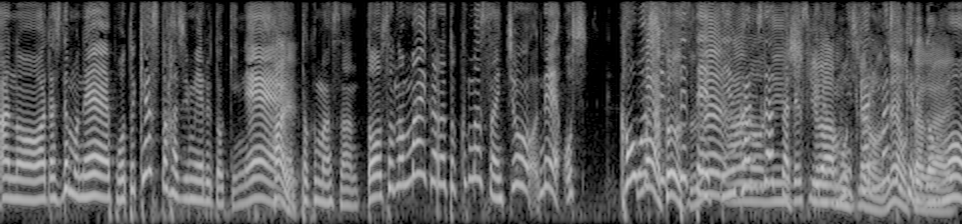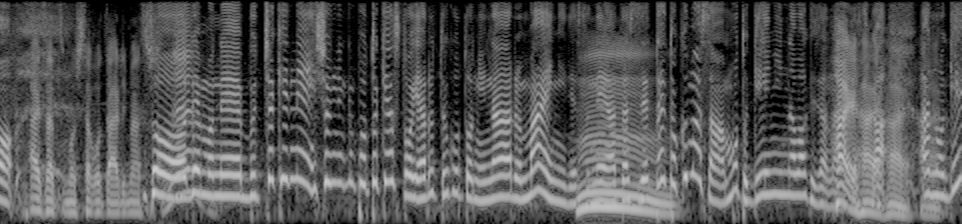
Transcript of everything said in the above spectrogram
あの、私でもね、ポッドキャスト始めるときね、はい。徳松さんと、その前から徳松さん一応ね、おし、顔は知っててっていう感じだったですけれども、あの認識はありましたけれども、挨拶もしたことありますしね。そう、でもね、ぶっちゃけね、一緒にポッドキャストをやるということになる前にですね、うん。私絶対徳松さんは元芸人なわけじゃないですか。あの、芸人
